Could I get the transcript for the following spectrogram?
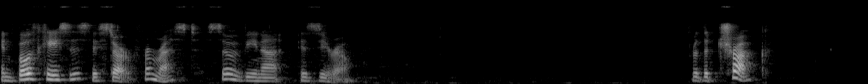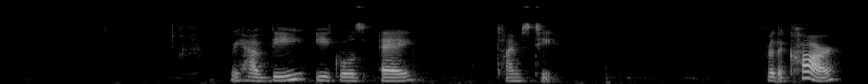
In both cases, they start from rest, so V naught is 0. For the truck, we have V equals A times T. For the car,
